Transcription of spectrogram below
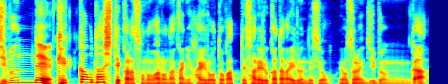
自分で結果を出してからその輪の中に入ろうとかってされる方がいるんですよ。要するに自分が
